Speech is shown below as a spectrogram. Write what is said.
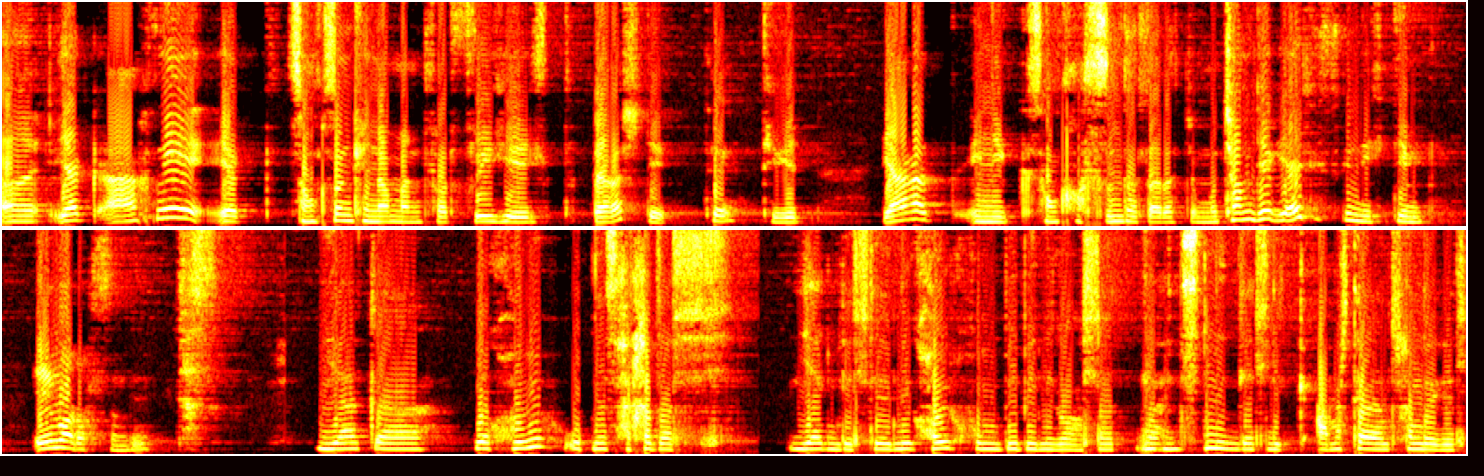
Аа яг анхны яг сонгосон кино маань болохоор Free Healed байгаа шүү дээ. Тий. Тэгээд яагаад энийг сонгох болсон талаараа ч юм уу чамд яг ял хэсгийн нэг тийм эмор болсон бэ? Яг яг хувийн үднээс харахад бол яг ингээл тэгээ нэг хоёр хүн би би нэгэ олоод эцэст нь ингээл нэг амар тайван амьдрах юм байгээл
